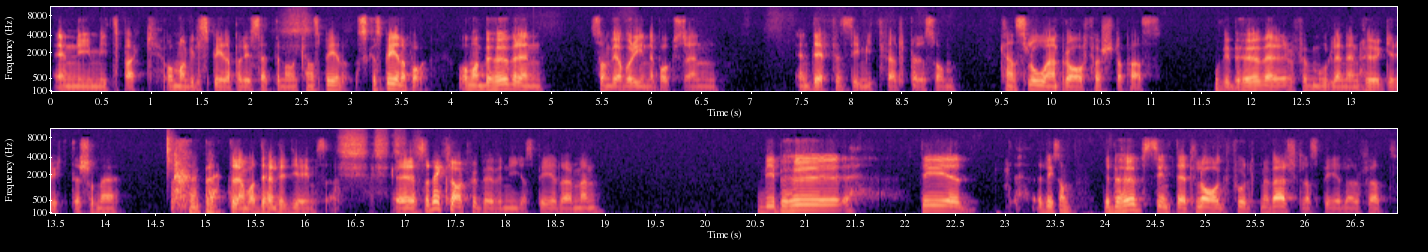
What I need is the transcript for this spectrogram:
en ny mittback om man vill spela på det sättet man kan spela, ska spela på. Och man behöver en, som vi har varit inne på också, en, en defensiv mittfältare som kan slå en bra första pass. Och vi behöver förmodligen en högerytter som är bättre än vad Danny James är. Eh, så det är klart vi behöver nya spelare, men vi behöver... Det, liksom, det behövs inte ett lag fullt med världsklasspelare för att,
